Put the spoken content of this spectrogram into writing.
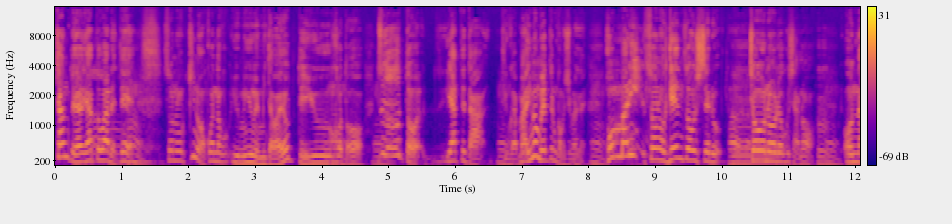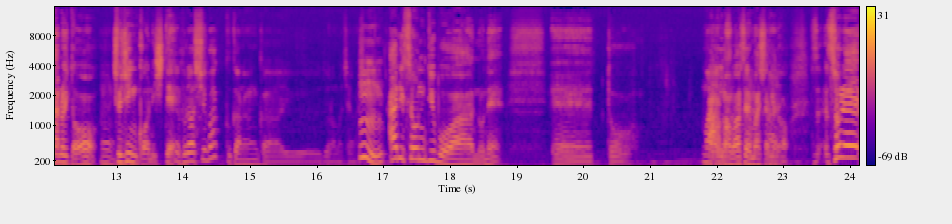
ちゃんとや雇われて、うん。その昨日こんな夢見たわよっていうことをずーっとやってたっていうか、まあ今もやってるかもしれません、うん。ほんまにその現像してるはい超能力者のん。女の人をうん。主人公にして。で、フラッシュバックかなんかいうドラマちゃいましうん、アリソン・デュボアのねえーっとたあまあ忘れましたけど、そそれ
